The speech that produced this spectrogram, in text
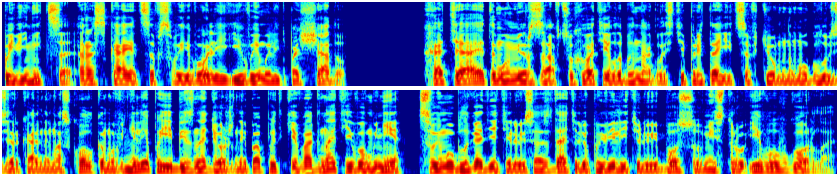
повиниться, раскаяться в своей воле и вымолить пощаду. Хотя этому мерзавцу хватило бы наглости притаиться в темном углу с зеркальным осколком в нелепой и безнадежной попытке вогнать его мне, своему благодетелю и создателю, повелителю и боссу, мистеру Иву, в горло.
